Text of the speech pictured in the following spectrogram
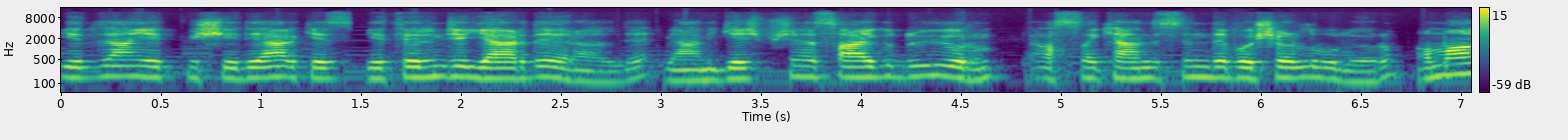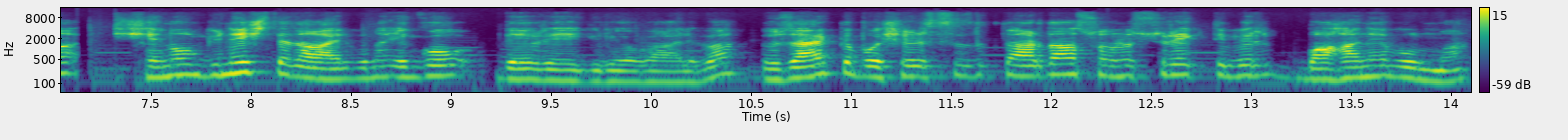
7'den 77 herkes yeterince yerde herhalde. Yani geçmişine saygı duyuyorum. Aslında kendisini de başarılı buluyorum. Ama Şenol Güneş de dahil buna ego devreye giriyor galiba. Özellikle başarısızlıklardan sonra sürekli bir bahane bulma,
